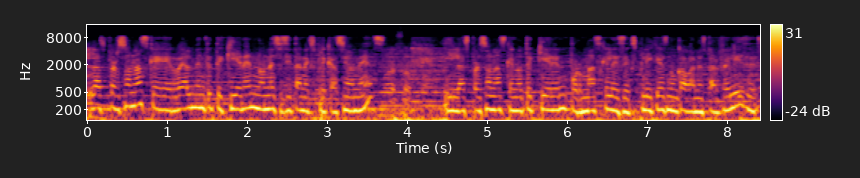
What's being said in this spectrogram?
Las personas que realmente te quieren no necesitan explicaciones. Y las personas que no te quieren, por más que les expliques, nunca van a estar felices.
